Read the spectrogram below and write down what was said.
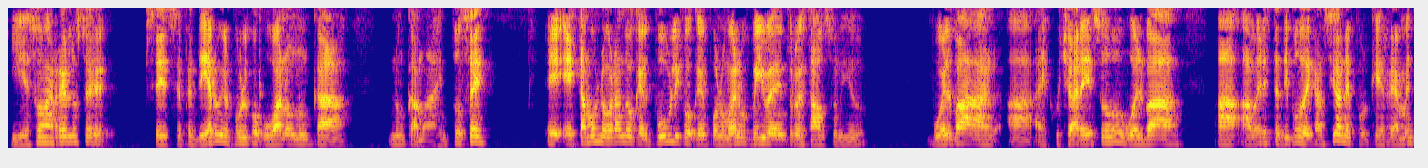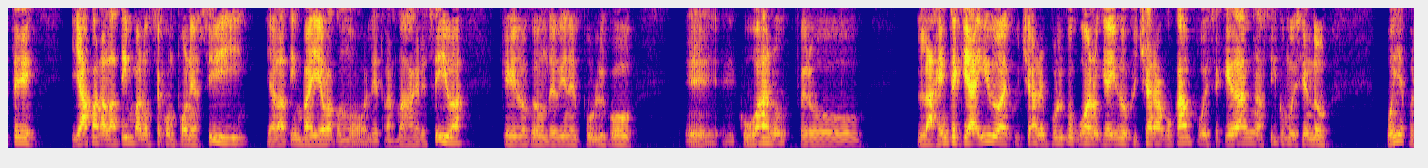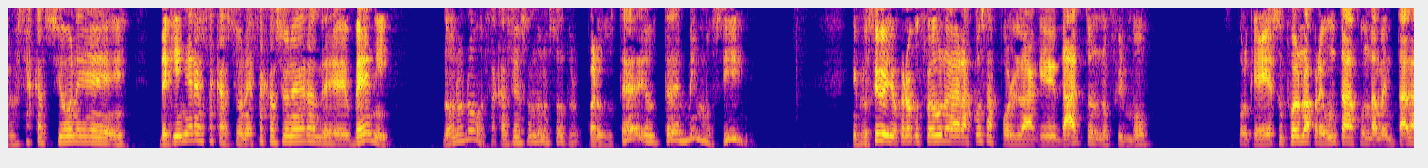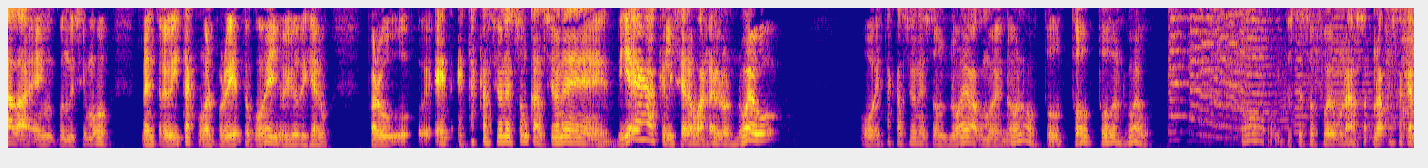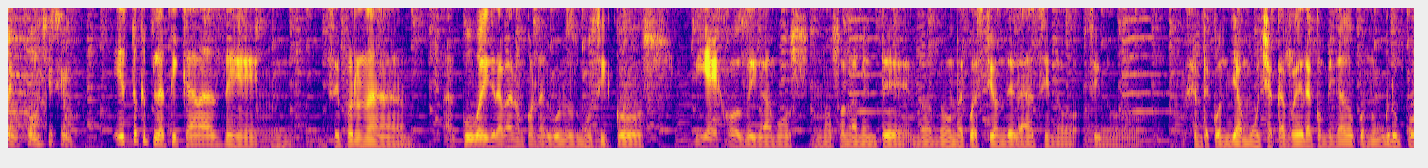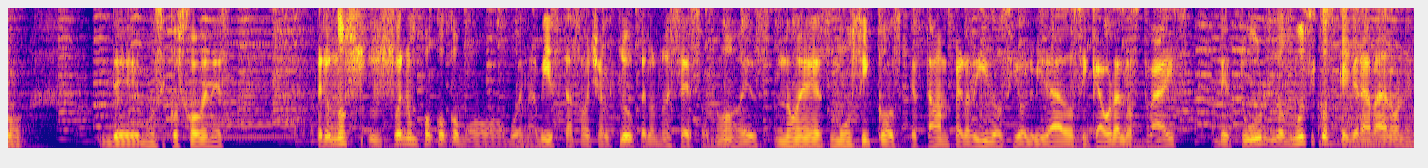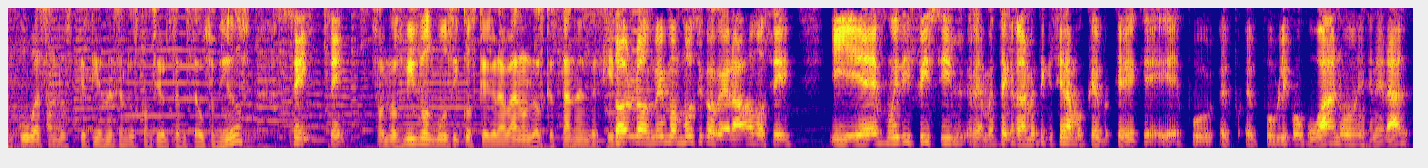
Y esos arreglos se, se, perdieron y el público cubano nunca, nunca más. Entonces, eh, estamos logrando que el público que por lo menos vive dentro de Estados Unidos vuelva a, escuchar eso, vuelva a, ver este tipo de canciones, porque realmente ya para la timba no se compone así, ya la timba lleva como letras más agresivas, que es lo que donde viene el público eh, cubano, pero la gente que ha ido a escuchar, el público cubano que ha ido a escuchar a Cocán, pues se quedan así como diciendo, oye, pero esas canciones ¿De quién eran esas canciones? Esas canciones eran de Benny. No, no, no, esas canciones son de nosotros. Pero ustedes, ustedes mismos sí. Inclusive yo creo que fue una de las cosas por la que Dalton nos firmó. Porque eso fue una pregunta fundamental en, cuando hicimos la entrevista con el proyecto con ellos. Ellos dijeron, pero e, estas canciones son canciones viejas que le hicieron arreglos nuevos. O estas canciones son nuevas, como de, no, no, todo, todo, todo es nuevo. Entonces eso fue una, una cosa que le gustó muchísimo. Esto que platicabas de mm, se fueron a, Cuba y grabaron con algunos músicos viejos, digamos, no solamente no, no, una cuestión de edad, sino, sino gente con ya mucha carrera combinado con un grupo de músicos jóvenes pero no suena un poco como Buenavista Social Club, pero no es eso, ¿no? Es, no es músicos que estaban perdidos y olvidados y que ahora los traes de tour. ¿Los músicos que grabaron en Cuba son los que tienes en los conciertos en Estados Unidos? Sí, sí. Son los mismos músicos que grabaron los que están en el gira. Son los mismos músicos que grabamos, sí. Y es muy difícil, realmente, realmente quisiéramos que, el público cubano en general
